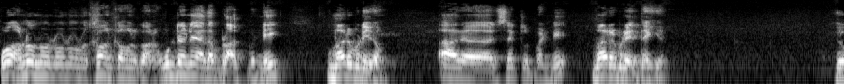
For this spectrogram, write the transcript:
ஓ நோ நோ நோ நோ கவன் கவன் கவன் உடனே அதை பிளாக் பண்ணி மறுபடியும் அதை செட்டில் பண்ணி மறுபடியும் தையல். யூ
